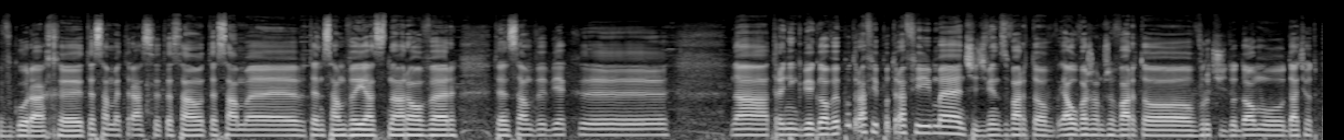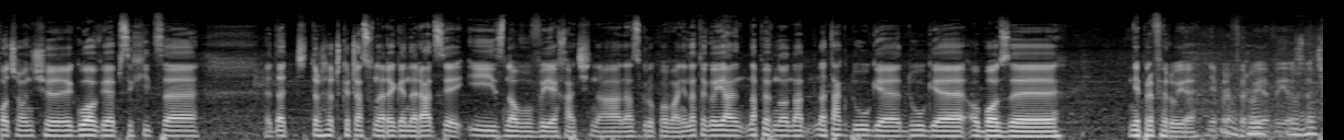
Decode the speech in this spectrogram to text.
w górach, te same trasy, te same, te same, ten sam wyjazd na rower, ten sam wybieg na trening biegowy potrafi, potrafi męczyć, więc warto, ja uważam, że warto wrócić do domu, dać odpocząć głowie, psychice, dać troszeczkę czasu na regenerację i znowu wyjechać na, na zgrupowanie. Dlatego ja na pewno na, na tak długie, długie obozy nie preferuję, nie preferuję Mhm, wyjeżdżać.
